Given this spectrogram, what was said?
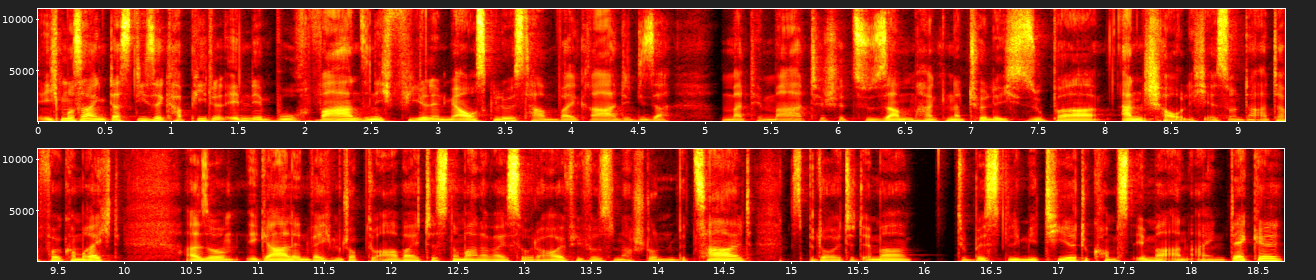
ich muss sagen, dass diese Kapitel in dem Buch wahnsinnig viel in mir ausgelöst haben, weil gerade dieser mathematische Zusammenhang natürlich super anschaulich ist und da hat er vollkommen recht. Also egal in welchem Job du arbeitest, normalerweise oder häufig wirst du nach Stunden bezahlt. Das bedeutet immer, du bist limitiert, du kommst immer an einen Deckel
